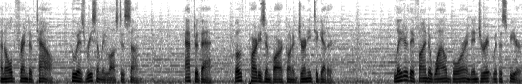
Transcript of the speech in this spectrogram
an old friend of Tau, who has recently lost his son. After that, both parties embark on a journey together. Later they find a wild boar and injure it with a spear.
